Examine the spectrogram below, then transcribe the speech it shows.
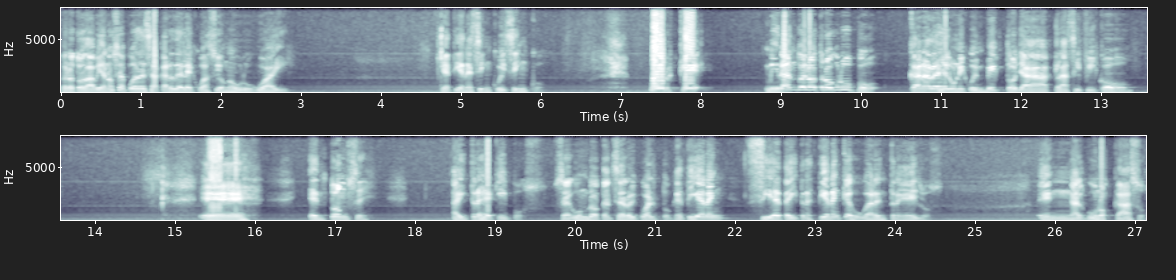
Pero todavía no se puede sacar de la ecuación a Uruguay, que tiene 5 y 5. Porque mirando el otro grupo, Canadá es el único invicto, ya clasificó. Eh, entonces, hay tres equipos, segundo, tercero y cuarto, que tienen 7 y 3. Tienen que jugar entre ellos. En algunos casos.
